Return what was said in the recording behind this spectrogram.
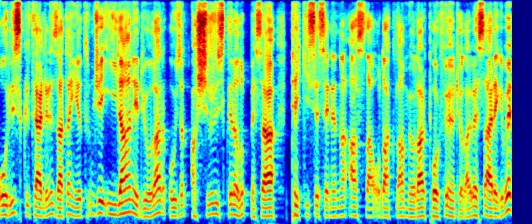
O risk kriterlerini zaten yatırımcıya ilan ediyorlar. O yüzden aşırı riskleri alıp mesela tek hisse senedine asla odaklanmıyorlar, portföy yönetiyorlar vesaire gibi.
